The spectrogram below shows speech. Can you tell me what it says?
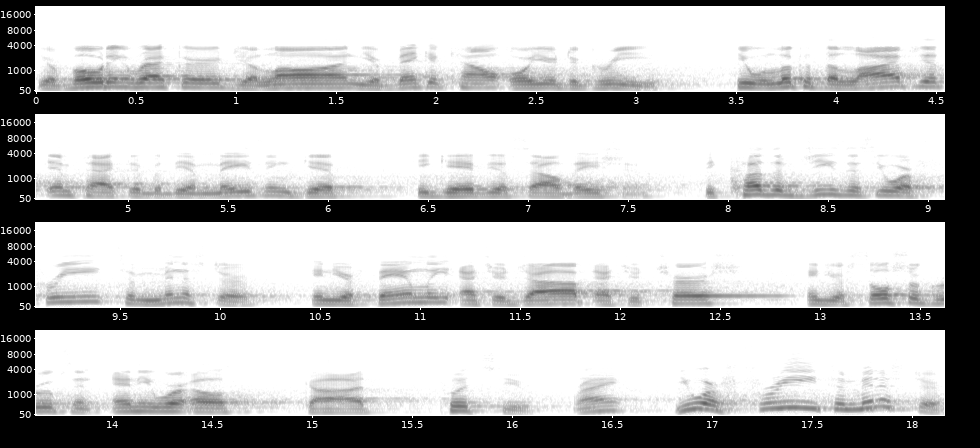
your voting record, your lawn, your bank account, or your degrees. He will look at the lives you have impacted with the amazing gift he gave you of salvation. Because of Jesus, you are free to minister in your family, at your job, at your church, in your social groups, and anywhere else God puts you, right? You are free to minister.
